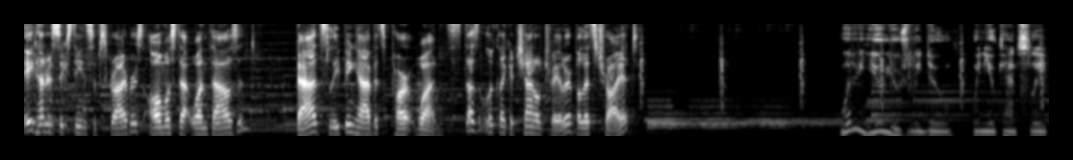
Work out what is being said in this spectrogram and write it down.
816 subscribers, almost at 1,000. Bad Sleeping Habits Part 1. This doesn't look like a channel trailer, but let's try it. What do you usually do when you can't sleep?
